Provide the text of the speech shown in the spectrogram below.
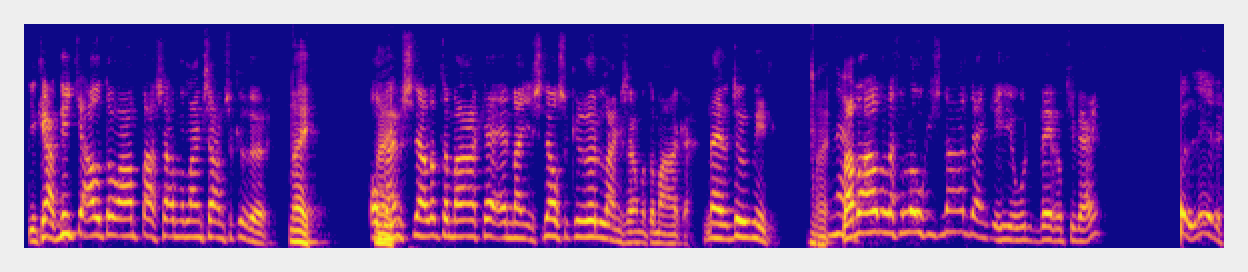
Je gaat niet je auto aanpassen aan de langzaamste coureur. Nee, Om Nee. hem sneller te maken en dan je snelste coureur langzamer te maken. Nee, natuurlijk niet. nee. Nee. Laten we allemaal even logisch nadenken hier hoe het wereldje werkt. Leren.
